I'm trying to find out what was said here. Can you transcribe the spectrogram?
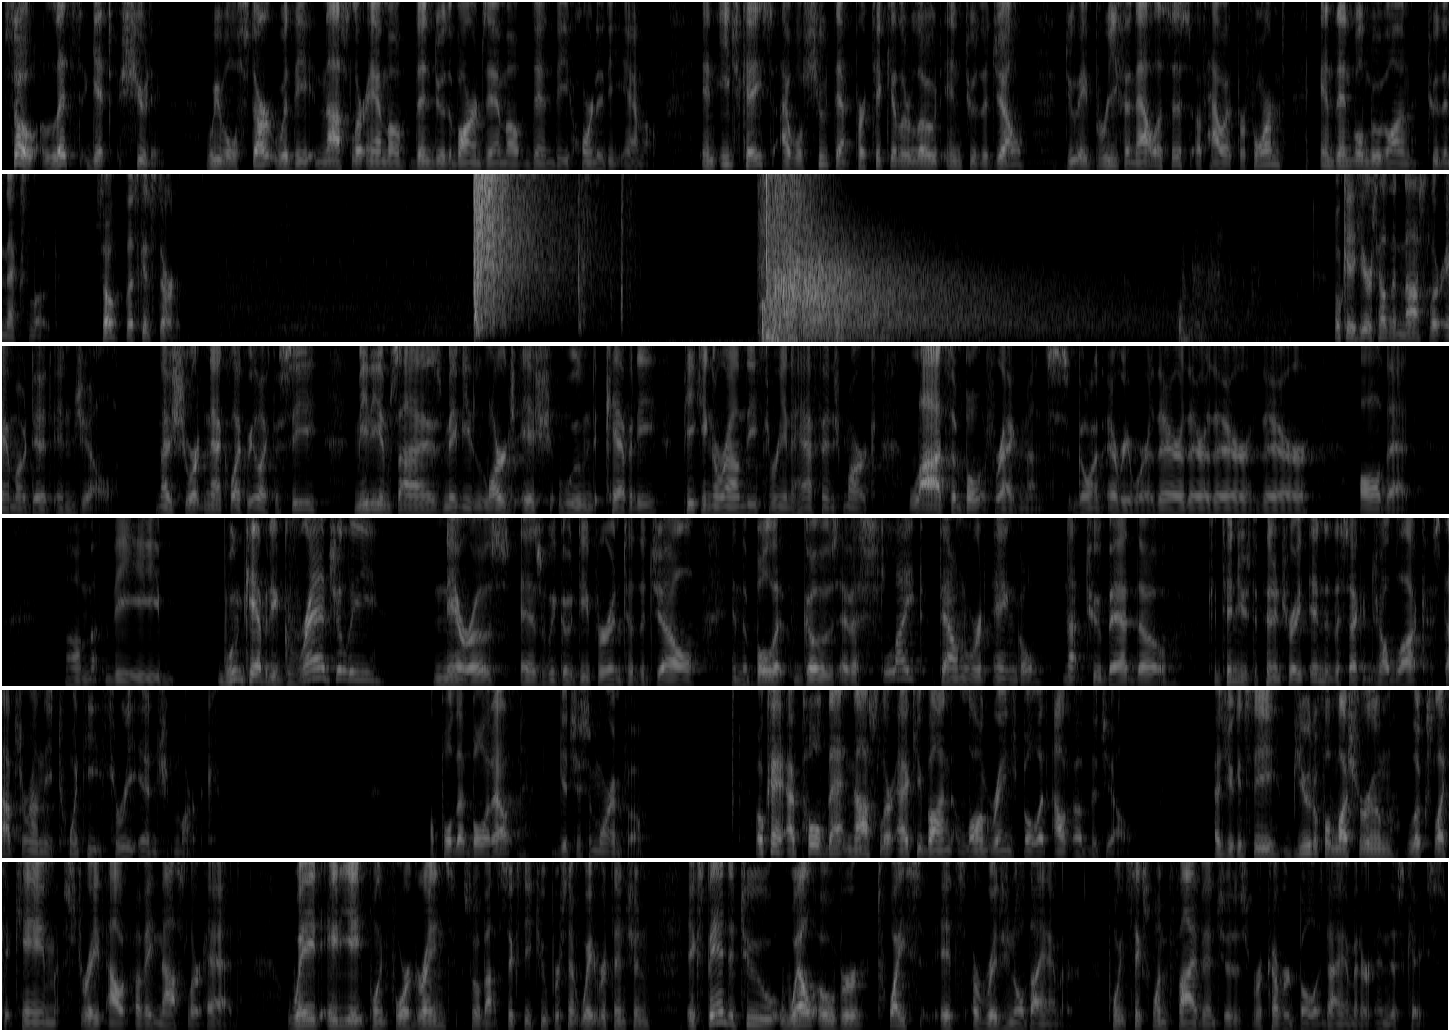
So let's get shooting. We will start with the Nosler ammo, then do the Barnes ammo, then the Hornady ammo. In each case, I will shoot that particular load into the gel, do a brief analysis of how it performed, and then we'll move on to the next load. So let's get started. Okay, here's how the Nosler ammo did in gel. Nice short neck like we like to see, medium size, maybe large-ish wound cavity, peaking around the three and a half inch mark. Lots of bullet fragments going everywhere. There, there, there, there, all that. Um, the wound cavity gradually narrows as we go deeper into the gel and the bullet goes at a slight downward angle. Not too bad though continues to penetrate into the second gel block, stops around the 23 inch mark. I'll pull that bullet out, get you some more info. Okay, I pulled that Nosler AccuBond long range bullet out of the gel. As you can see, beautiful mushroom, looks like it came straight out of a Nosler ad. Weighed 88.4 grains, so about 62% weight retention, expanded to well over twice its original diameter. 0.615 inches recovered bullet diameter in this case.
